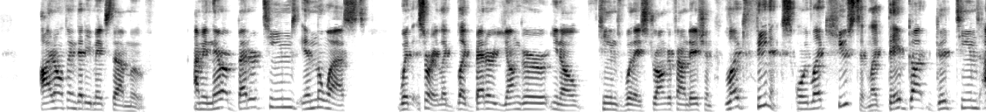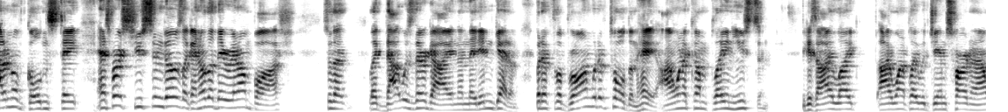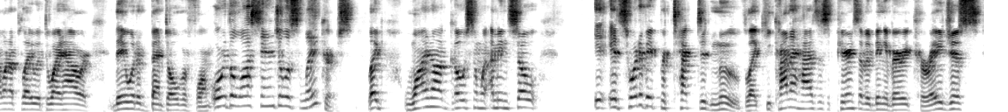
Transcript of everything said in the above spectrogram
I don't think that he makes that move. I mean, there are better teams in the West with sorry, like like better younger, you know, teams with a stronger foundation, like Phoenix or like Houston. Like they've got good teams. I don't know if Golden State and as far as Houston goes, like I know that they were in on Bosh, so that like that was their guy, and then they didn't get him. But if LeBron would have told them, "Hey, I want to come play in Houston because I like I want to play with James Harden. I want to play with Dwight Howard. They would have bent over for him. Or the Los Angeles Lakers. Like, why not go somewhere? I mean, so it, it's sort of a protected move. Like, he kind of has this appearance of it being a very courageous,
